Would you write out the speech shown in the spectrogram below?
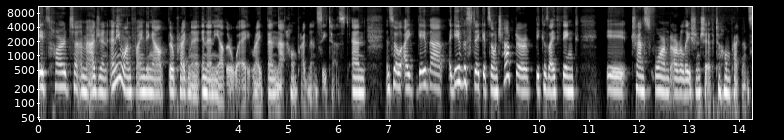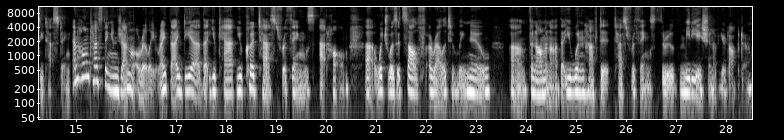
it's hard to imagine anyone finding out they're pregnant in any other way right than that home pregnancy test and and so i gave that i gave the stick its own chapter because i think it transformed our relationship to home pregnancy testing and home testing in general really right? The idea that you can't you could test for things at home uh, which was itself a relatively new um, phenomena that you wouldn't have to test for things through the mediation of your doctor.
